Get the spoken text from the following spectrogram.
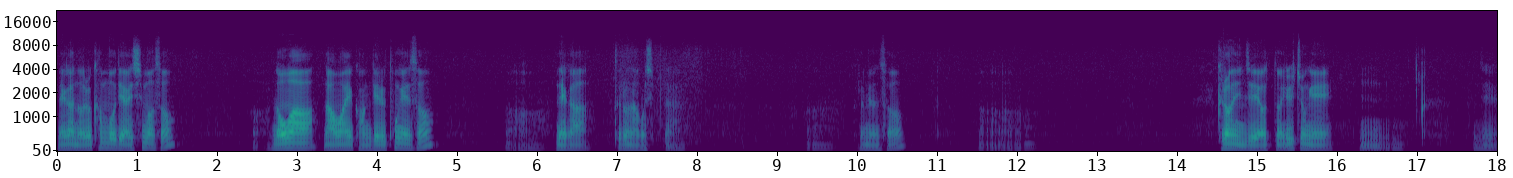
내가 너를 캄보디아에 심어서 어, 너와 나와의 관계를 통해서 어, 내가 드러나고 싶다. 어, 그러면서 그런 이제 어떤 일종의 음, 이제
